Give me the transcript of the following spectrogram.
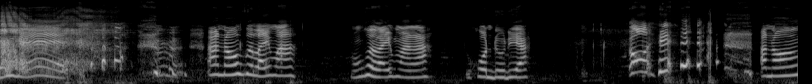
นี่แน่อะน้องสไลด์มา น้องสไลด์มานะทุกคนดูดิอะโอ้ยอะน้อง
